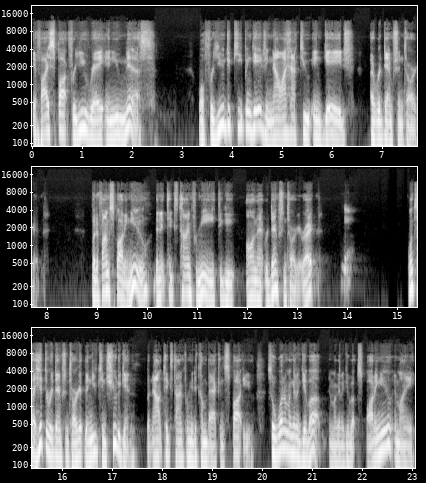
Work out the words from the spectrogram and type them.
if I spot for you, Rei, and you miss, well, for you to keep engaging, now I have to engage a redemption target. But if I'm spotting you, then it takes time for me to get on that redemption target, right? Yeah. Once I hit the redemption target, then you can shoot again. But now it takes time for me to come back and spot you. So what am I going to give up? Am I going to give up spotting you? Am I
